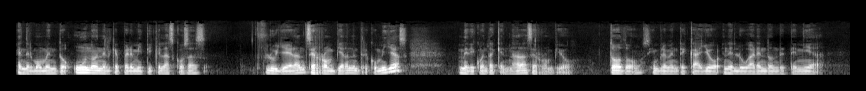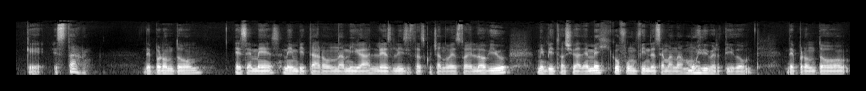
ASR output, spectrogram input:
en el momento uno en el que permití que las cosas fluyeran, se rompieran entre comillas, me di cuenta que nada se rompió todo simplemente cayó en el lugar en donde tenía que estar. De pronto, ese mes me invitaron una amiga, Leslie, si está escuchando esto, I love you, me invitó a Ciudad de México, fue un fin de semana muy divertido. De pronto,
